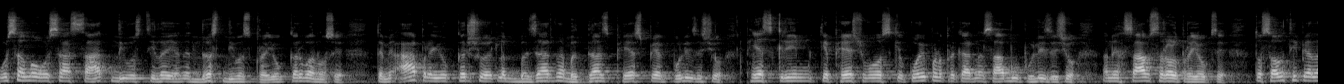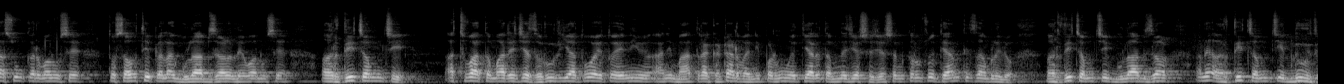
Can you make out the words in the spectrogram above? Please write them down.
ઓછામાં ઓછા સાત દિવસથી લઈ અને દસ દિવસ પ્રયોગ કરવાનો છે. તમે આ પ્રયોગ કરશો એટલે બજારના બધા જ ફેસ પેક ભૂલી જશો. ફેસ ક્રીમ કે ફેસ વોશ કે કોઈ પણ પ્રકારના સાબુ ભૂલી જશો. અને સાવ સરળ પ્રયોગ છે. તો સૌથી પહેલાં શું કરવાનું છે, તો સૌથી પહેલાં ગુલાબજળ લેવાનું છે. અડધી ચમચી અથવા તમારે જે જરૂરિયાત હોય તો એની, આની માત્રા ઘટાડવાની. પણ હું અત્યારે તમને જે સજેશન કરું છું, ધ્યાનથી સાંભળી લો. અડધી ચમચી ગુલાબજળ અને અડધી ચમચી દૂધ,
